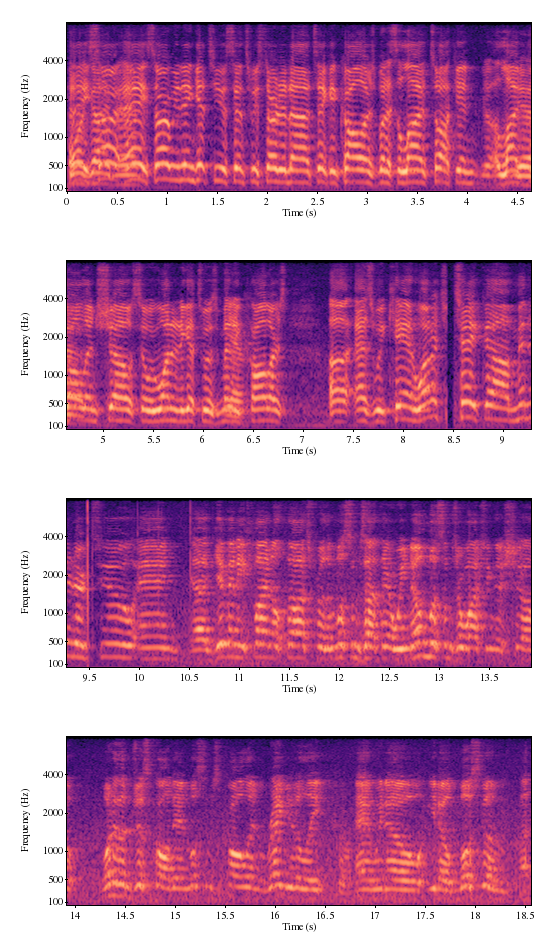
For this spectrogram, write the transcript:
Hey, guy, sorry, man. hey, sorry we didn't get to you since we started uh, taking callers, but it's a live talking, a live Yeah. call-in show, so we wanted to get to as many Yeah. callers uh, as we can. Why don't you take a minute or two and uh, give any final thoughts for the Muslims out there? We know Muslims are watching this show. One of them just called in. Muslims call in regularly, and we know, you know, most of them. Uh,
